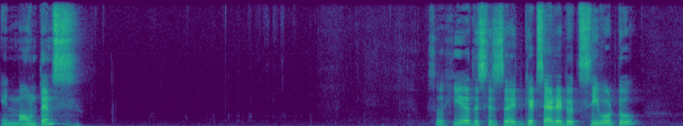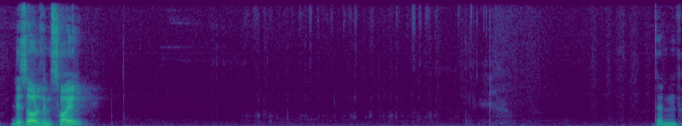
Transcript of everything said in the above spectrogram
in mountains. So, here this is uh, it gets added with CO 2 dissolved in soil then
